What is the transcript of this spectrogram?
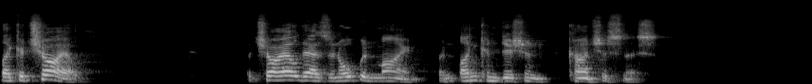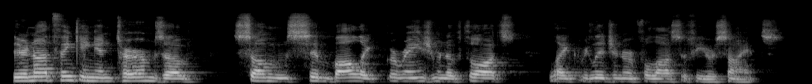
Like a child. A child has an open mind, an unconditioned consciousness. They're not thinking in terms of some symbolic arrangement of thoughts like religion or philosophy or science.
